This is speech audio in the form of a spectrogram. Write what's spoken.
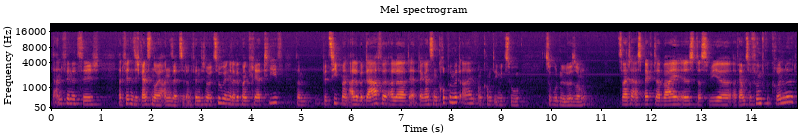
dann findet sich, dann finden sich ganz neue Ansätze, dann finden sich neue Zugänge, dann wird man kreativ, dann bezieht man alle Bedarfe aller der, der ganzen Gruppe mit ein und kommt irgendwie zu, zu guten Lösungen. Zweiter Aspekt dabei ist, dass wir, wir haben zu fünf gegründet,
